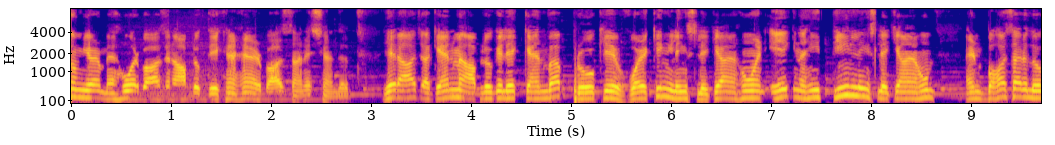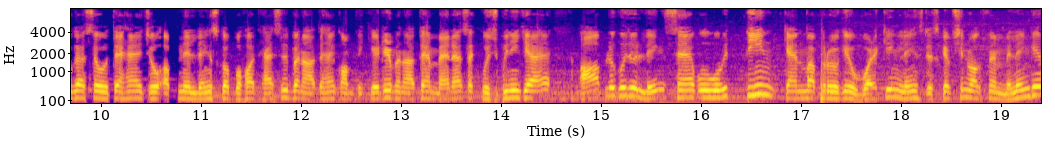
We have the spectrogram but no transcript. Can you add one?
यार, मैं हूँ अरबाज एंड आप लोग देख रहे हैं अरबाज दानिश चैनल यार, आज अगेन मैं आप लोगों के लिए कैनवा प्रो के वर्किंग लिंक्स लेके आया हूँ एंड एक नहीं, तीन लिंक्स लेके आया हूँ। एंड बहुत सारे लोग ऐसे होते हैं जो अपने लिंक्स को बहुत हैसिल बनाते हैं कॉम्प्लिकेटेड बनाते हैं। मैंने ऐसा कुछ भी नहीं किया है। आप लोग को जो लिंक्स हैं, वो वो भी तीन कैनवा प्रो के वर्किंग लिंक्स डिस्क्रिप्शन बॉक्स में मिलेंगे।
